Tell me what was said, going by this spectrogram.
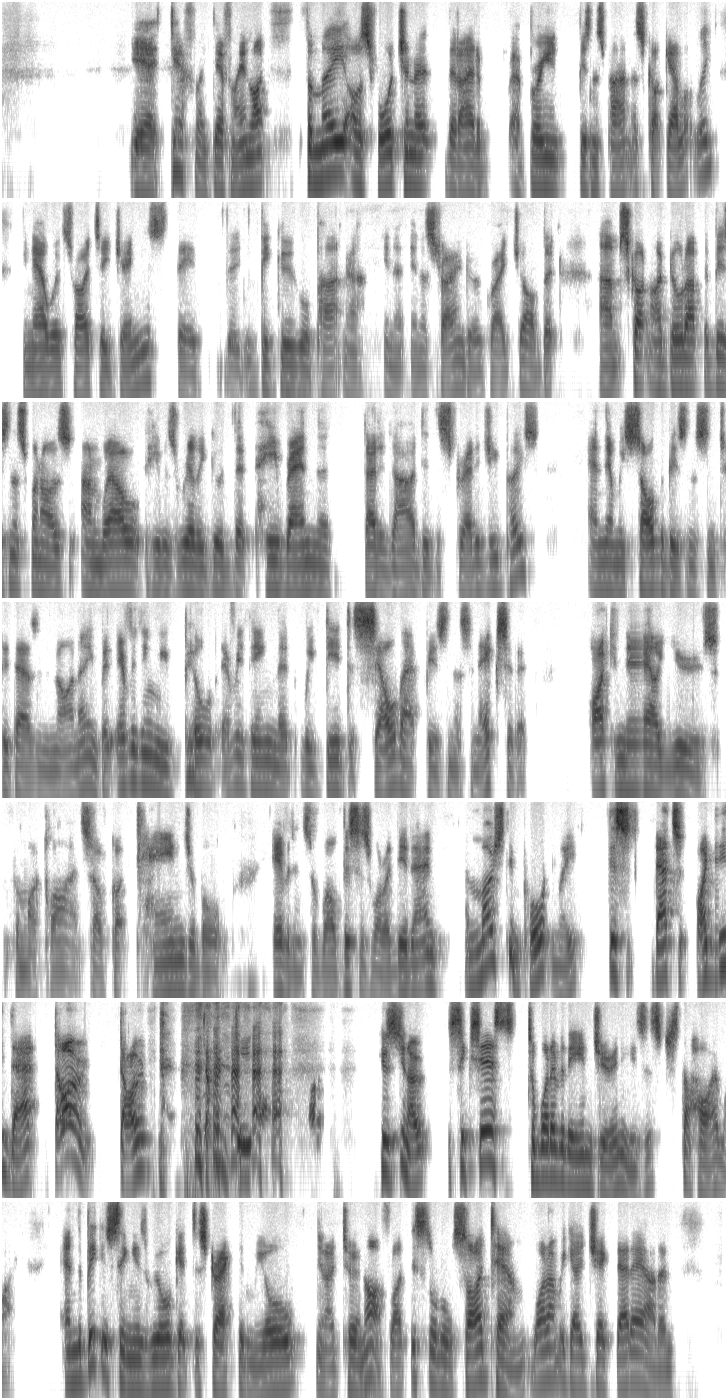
Yeah, definitely, definitely. And like for me, I was fortunate that I had a, a brilliant business partner, Scott Galletley, who now works for IT Genius. They're the big Google partner in, in Australia and do a great job. But um, Scott and I built up the business when I was unwell. He was really good that he ran the day to day, I did the strategy piece. And then we sold the business in 2019. But everything we built, everything that we did to sell that business and exit it, I can now use for my clients. So I've got tangible evidence of, well, this is what I did. And, and most importantly, this that's I did that. Don't, don't, don't do that. Because you know, success to whatever the end journey is, it's just a highway. And the biggest thing is we all get distracted and we all, you know, turn off. Like this little side town, why don't we go check that out? And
